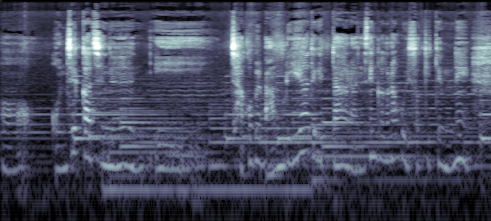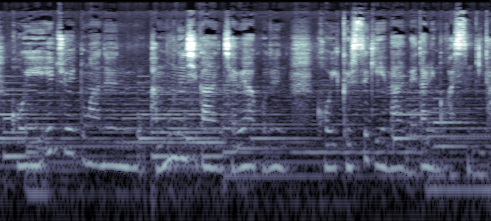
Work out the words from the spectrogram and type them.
어, 언제까지는 이 작업을 마무리해야 되겠다라는 생각을 하고 있었기 때문에 거의 일주일 동안은 밥 먹는 시간 제외하고는 거의 글쓰기에만 매달린 것 같습니다.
